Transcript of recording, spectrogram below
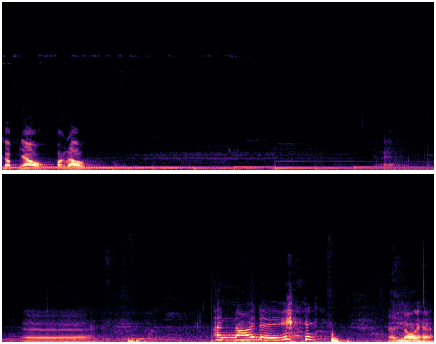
gặp nhau bắt đầu. Ờ, anh nói đi. Anh nói hả?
